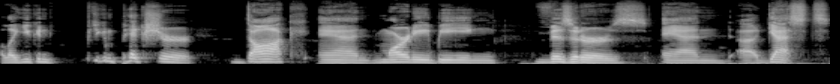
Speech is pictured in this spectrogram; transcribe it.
Like you can you can picture Doc and Marty being visitors and uh guests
